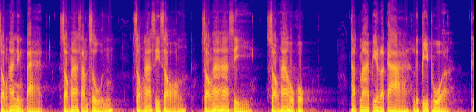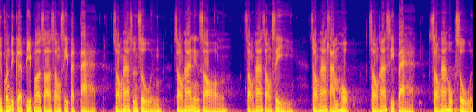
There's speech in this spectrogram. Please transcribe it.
2518 2530 2542 2554 2566 ถัดมาปีรากาหรือปีผัว คือคนที่เกิดปีพศ 2488 2500 2512 2524 2536 2548 2560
